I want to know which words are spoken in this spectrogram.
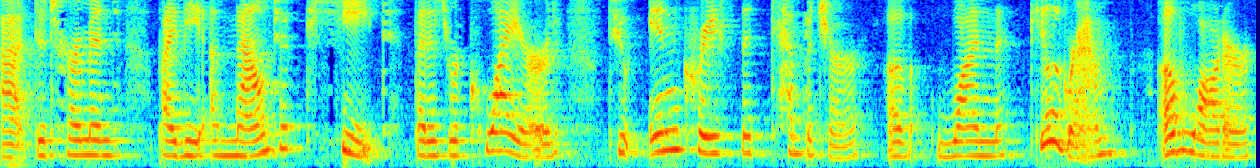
uh, determined by the amount of heat that is required to increase the temperature of one kilogram of water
